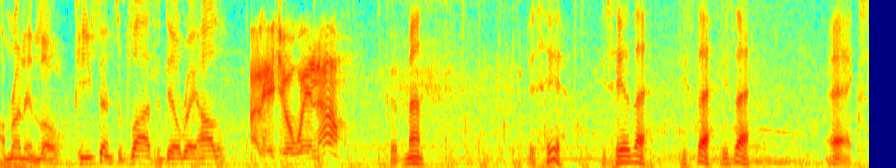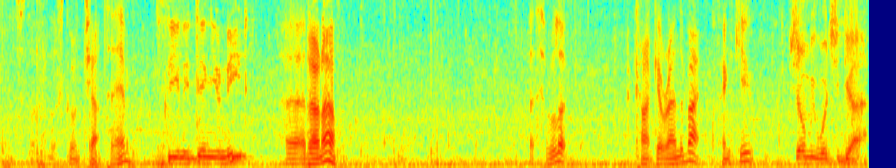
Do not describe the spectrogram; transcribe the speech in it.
I'm running low. Can you send supplies to Delray Hollow? I'll head your way now. Good man. He's here. He's here there. He's there. He's there. Excellent stuff. Let's go and chat to him. See anything you need? Uh, I don't know. Let's have a look. I can't get around the back. Thank you. Show me what you got.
